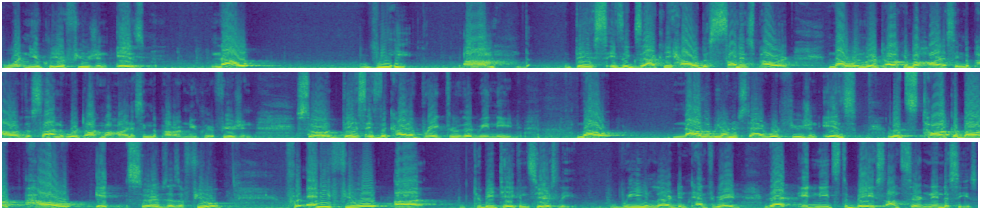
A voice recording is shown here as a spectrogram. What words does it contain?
what nuclear fusion is. Now, we, um, this is exactly how the sun is powered. Now, when we're talking about harnessing the power of the sun, we're talking about harnessing the power of nuclear fusion. So this is the kind of breakthrough that we need. Now, now that we understand what fusion is, let's talk about how it serves as a fuel. For any fuel uh, to be taken seriously, we learned in 10th grade that it needs to base on certain indices.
